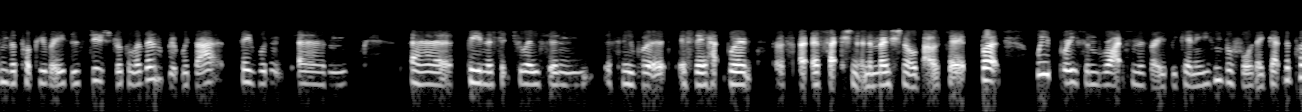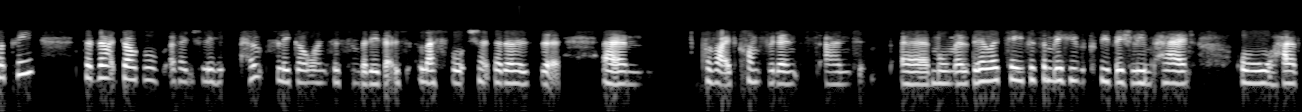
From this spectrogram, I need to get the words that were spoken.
Some of the puppy raisers do struggle a little bit with that. They wouldn't um, uh, be in a situation if they were if they weren't affectionate and emotional about it. But we brief them right from the very beginning, even before they get the puppy, that that dog will eventually, hopefully, go on to somebody that is less fortunate than us, that um, provides confidence and uh, more mobility for somebody who could be visually impaired or have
